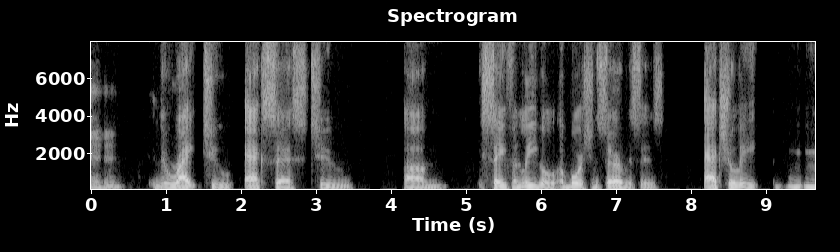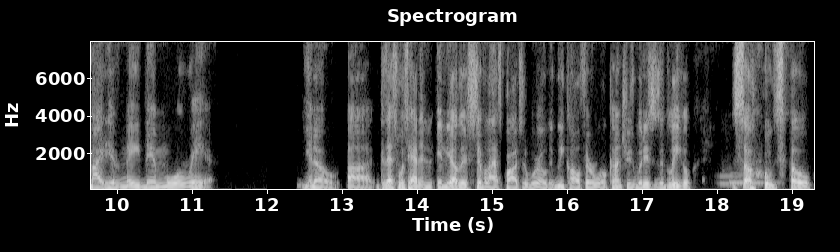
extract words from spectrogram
mm-hmm. the right to access to um, safe and legal abortion services actually might have made them more rare. You know, because uh, that's what's happening in the other civilized parts of the world that we call third world countries where this is illegal. So, so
